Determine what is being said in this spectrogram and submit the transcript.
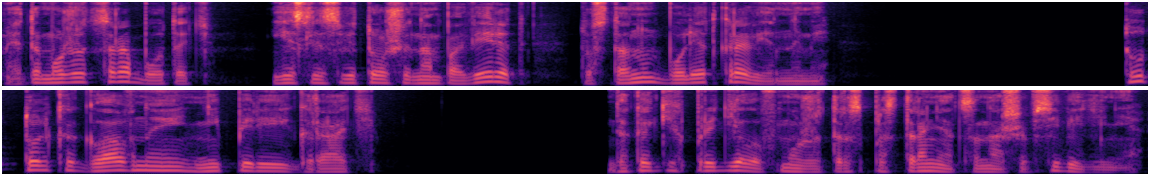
Это может сработать. Если святоши нам поверят, то станут более откровенными. Тут только главное не переиграть. До каких пределов может распространяться наше всеведение?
